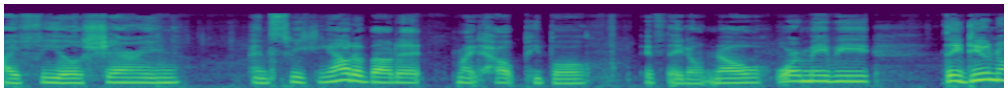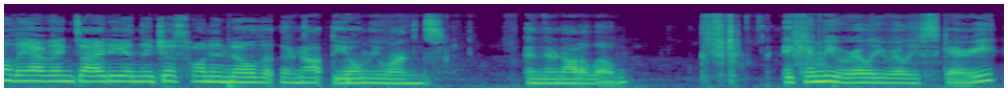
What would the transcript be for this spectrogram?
I feel sharing and speaking out about it might help people if they don't know, or maybe they do know they have anxiety and they just want to know that they're not the only ones and they're not alone. It can be really, really scary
